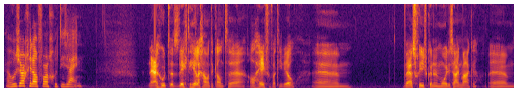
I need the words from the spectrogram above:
Hoe zorg je dan voor een goed design? Nou ja, goed, dat ligt heel erg aan wat de klant eh, al heeft of wat hij wil. Ehm wij als Brief kunnen een mooi design maken. Ehm,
